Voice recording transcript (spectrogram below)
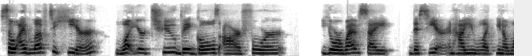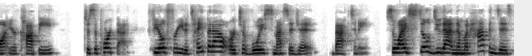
so I'd love to hear what your two big goals are for your website this year and how you like, you know, want your copy to support that. Feel free to type it out or to voice message it back to me. So I still do that. And then what happens is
